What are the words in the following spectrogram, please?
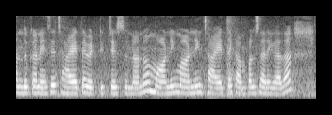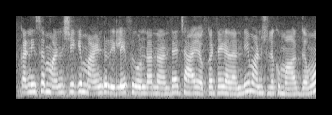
అందుకనేసి ఛాయ్ అయితే పెట్టించేస్తున్నాను మార్నింగ్ మార్నింగ్ ఛాయ్ అయితే కంపల్సరీ కదా. కనీసం మనిషికి మైండ్ రిలీఫ్గా ఉండాలి అంటే ఛాయ్ ఒక్కటే కదండి మనుషులకు మార్గము.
